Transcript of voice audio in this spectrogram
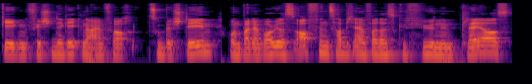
gegen verschiedene Gegner einfach zu bestehen. Und bei der Warriors Offense habe ich einfach das Gefühl, in den Playoffs,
